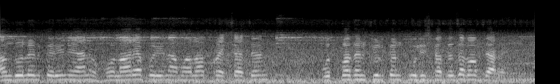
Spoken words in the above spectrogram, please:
आंदोलन करेन. आणि होणाऱ्या परिणामाला प्रशासन उत्पादन शुल्क आणि पोलीस खातं जबाबदार आहे.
